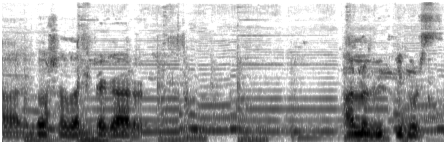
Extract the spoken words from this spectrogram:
আর দশ হাজার টাকার আলু বিক্রি করছি।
